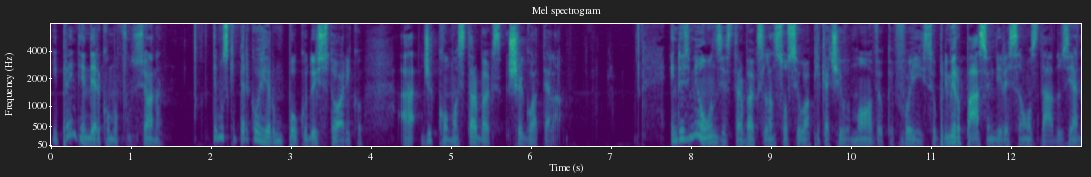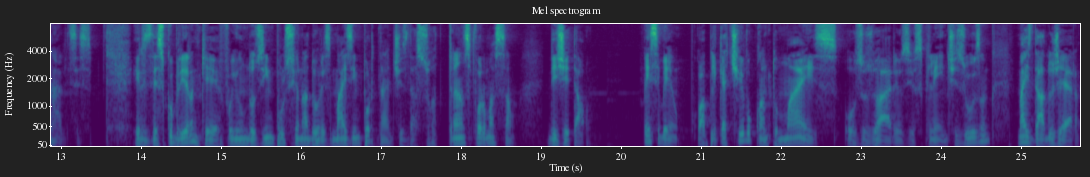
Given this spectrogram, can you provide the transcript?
E para entender como funciona, temos que percorrer um pouco do histórico uh, de como a Starbucks chegou até lá. Em 2011, a Starbucks lançou seu aplicativo móvel, que foi seu primeiro passo em direção aos dados e análises. Eles descobriram que foi um dos impulsionadores mais importantes da sua transformação digital. Pense bem, o aplicativo, quanto mais os usuários e os clientes usam, mais dados gera.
